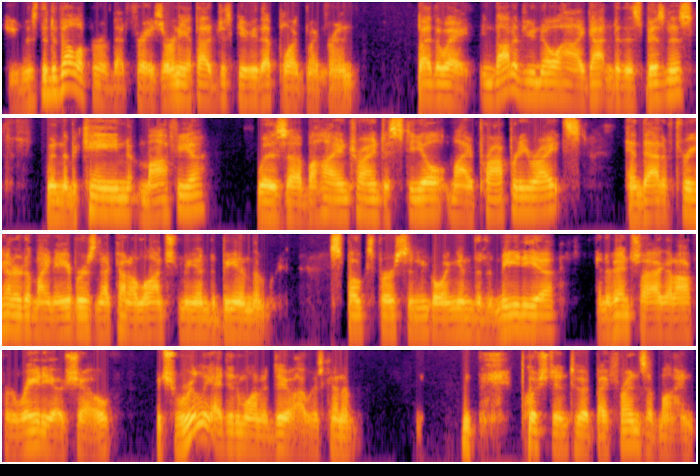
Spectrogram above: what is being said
he was the developer of that phrase. Ernie, I thought I'd just give you that plug, my friend. By the way, a lot of you know how I got into this business when the McCain Mafia was uh, behind trying to steal my property rights and that of 300 of my neighbors. And that kind of launched me into being the spokesperson, going into the media. And eventually I got offered a radio show, which really I didn't want to do. I was kind of pushed into it by friends of mine.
